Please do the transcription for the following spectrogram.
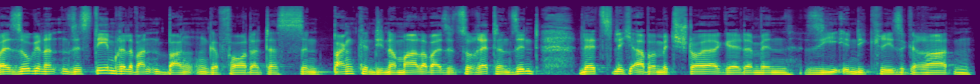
bei sogenannten systemrelevanten Banken gefordert. Das sind Banken, die normalerweise zu retten sind, letztlich aber mit Steuergeldern, wenn sie in die Krise geraten.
